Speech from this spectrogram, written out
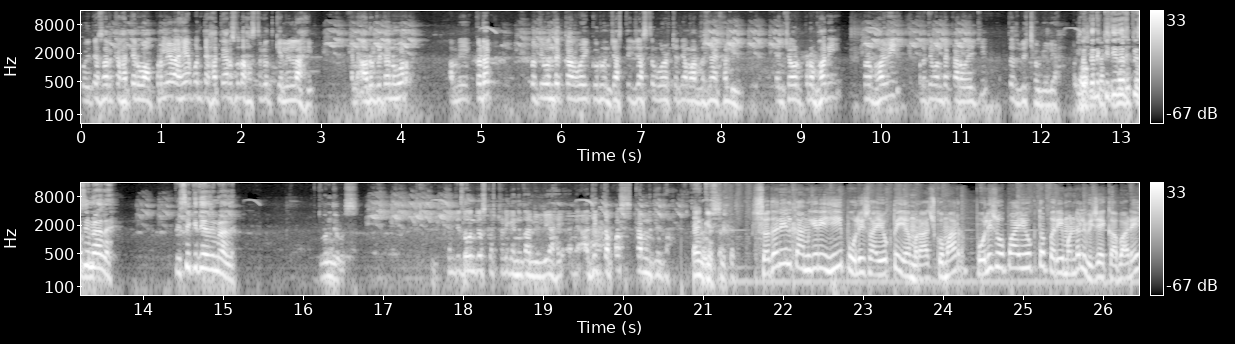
कोयत्यासारखं हत्यार वापरलेलं आहे. पण ते हत्यारसुद्धा हस्तगत केलेलं आहे. आणि आरोपितांवर आम्ही कडक प्रतिबंधक कारवाई करून जास्तीत जास्त वरिष्ठांच्या मार्गदर्शनाखाली त्यांच्यावर प्रभारी प्रभावी प्रतिबंधक कारवाईची तजवीज ठेवलेली आहे. त्यांना किती दिवस पीसी मिळाले पीसी किती दिवस मिळाले दोन दिवस. त्यांची दोन दिवस कस्टडी घेण्यात आलेली आहे आणि अधिक तपास करण्यात येत. आहे थँक्यू सर सदरील कामगिरी ही पोलीस आयुक्त एम राजकुमार पोलीस उपायुक्त परिमंडल विजय कबाडे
